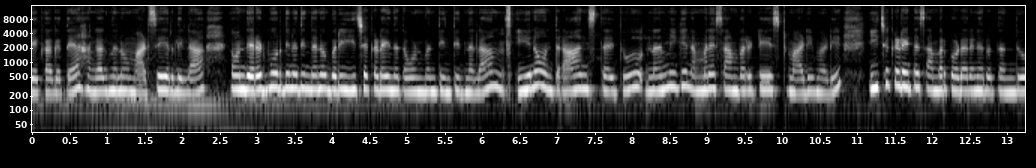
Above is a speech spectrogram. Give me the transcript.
ಬೇಕಾಗುತ್ತೆ. ಹಾಗಾಗಿ ನಾನು ಮಾಡಿಸೇ ಇರಲಿಲ್ಲ. ಒಂದು ಎರಡು ಮೂರು ದಿನದಿಂದನೂ ಬರೀ ಈಚೆ ಕಡೆಯಿಂದ ತೊಗೊಂಡು ಬಂದು ತಿಂತಿದ್ನಲ್ಲ, ಏನೋ ಒಂಥರ ಅನಿಸ್ತಾ ಇತ್ತು. ನಮಗೆ ನಮ್ಮನೆ ಸಾಂಬಾರು ಟೇಸ್ಟ್ ಮಾಡಿ ಮಾಡಿ ಈಚೆ ಕಡೆಯಿಂದ ಸಾಂಬಾರು ಪೌಡರ್ ಏನಾದ್ರು ತಂದು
